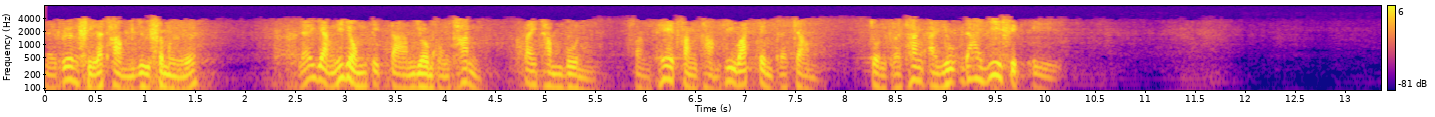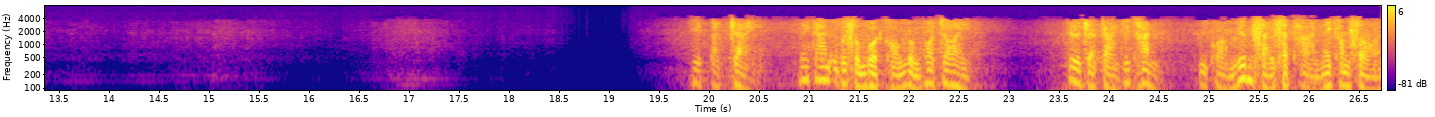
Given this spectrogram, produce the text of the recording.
ในเรื่องศีลธรรมอยู่เสมอ และยังนิยมติดตามโยมของท่าน ไปทำบุญ ฟังเทศฟังธรรมที่วัดเป็นประจำ จนกระทั่งอายุได้ยี่สิบปีเหตุปัจจัยในการอุปสมบทของหลวงพ่อจ้อยเกิดจากการที่ท่านมีความเลื่อมใสศรัทธานในคำสอน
